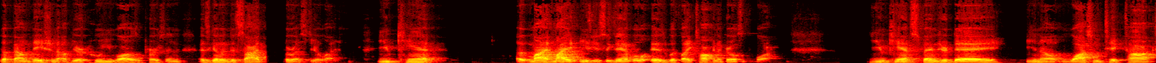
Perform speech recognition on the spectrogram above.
the foundation of your who you are as a person, is going to decide the rest of your life. You can't uh, my my easiest example is with like talking to girls at the bar. You can't spend your day, you know, watching TikToks,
